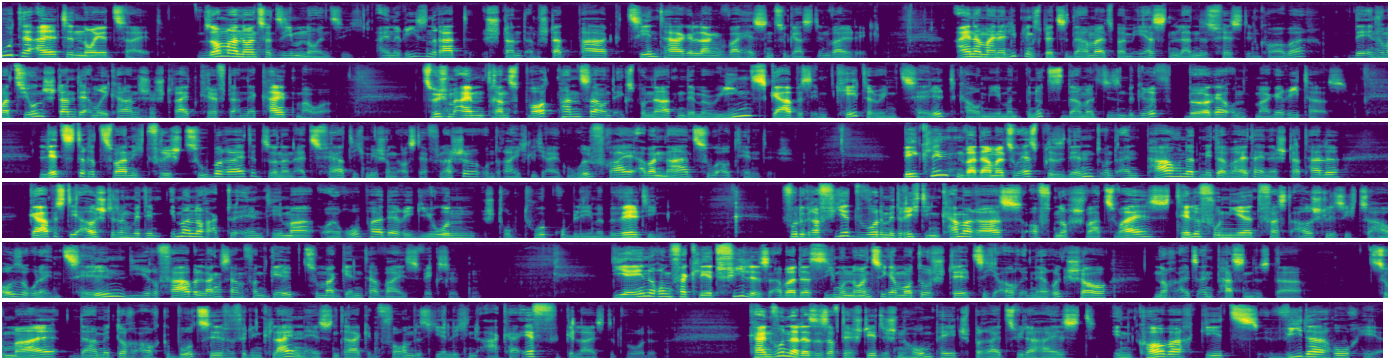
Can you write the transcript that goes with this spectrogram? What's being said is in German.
gute alte neue Zeit. Sommer 1997. Ein Riesenrad stand am Stadtpark. Zehn Tage lang war Hessen zu Gast in Waldeck. Einer meiner Lieblingsplätze damals beim ersten Landesfest in Korbach. Der Informationsstand der amerikanischen Streitkräfte an der Kalkmauer. Zwischen einem Transportpanzer und Exponaten der Marines gab es im Catering-Zelt, kaum jemand benutzte damals diesen Begriff, Burger und Margaritas. Letztere zwar nicht frisch zubereitet, sondern als Fertigmischung aus der Flasche und reichlich alkoholfrei, aber nahezu authentisch. Bill Clinton war damals US-Präsident und ein paar hundert Meter weiter in der Stadthalle gab es die Ausstellung mit dem immer noch aktuellen Thema Europa der Regionen Strukturprobleme bewältigen. Fotografiert wurde mit richtigen Kameras, oft noch schwarz-weiß, telefoniert fast ausschließlich zu Hause oder in Zellen, die ihre Farbe langsam von gelb zu magenta-weiß wechselten. Die Erinnerung verklärt vieles, aber das 97er-Motto stellt sich auch in der Rückschau noch als ein passendes dar. Zumal damit doch auch Geburtshilfe für den kleinen Hessentag in Form des jährlichen AKF geleistet wurde. Kein Wunder, dass es auf der städtischen Homepage bereits wieder heißt, in Korbach geht's wieder hoch her.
